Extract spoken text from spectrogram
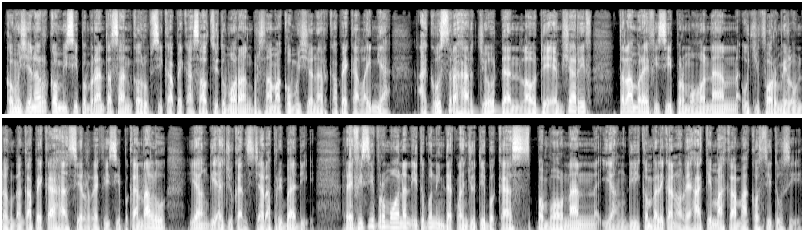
Komisioner Komisi Pemberantasan Korupsi KPK Saud Situmorang bersama Komisioner KPK lainnya Agus Raharjo dan Laude M. Syarif telah merevisi permohonan uji formil Undang-Undang KPK hasil revisi pekan lalu yang diajukan secara pribadi. Revisi permohonan itu menindaklanjuti bekas permohonan yang dikembalikan oleh Hakim Mahkamah Konstitusi.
